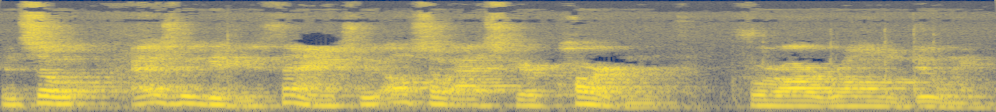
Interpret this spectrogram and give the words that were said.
And so, as we give you thanks, we also ask your pardon for our wrongdoing.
